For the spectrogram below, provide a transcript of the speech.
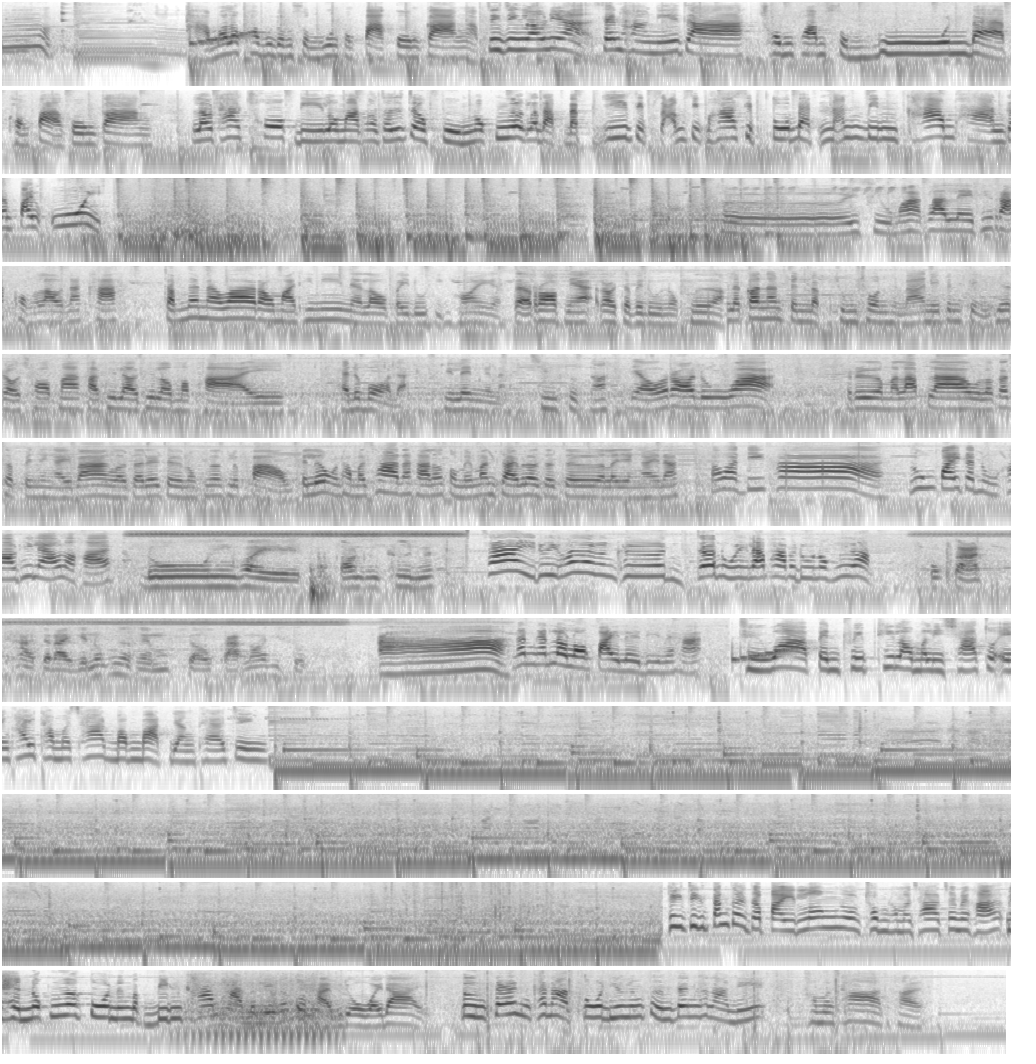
ถามว่าแล้วความอุดมสมบูรณ์ของป่าโกงกางอะจริง ๆ แล้วเนี่ยเส้นทางนี้จะชมความสมบูรณ์แบบของป่าโกงกาง แล้วถ้าโชคดีเรามาเราจะเจอฝูงนกเงือกระดับแบบ 20 30 50 ตัวแบบนั้นบินข้ามผ่านกันไปอุ้ยเฮ้ยชิลมากลานเลที่รักของเรานะคะจำได้ไหมว่าเรามาที่นี่เนี่ยเราไปดูหิ่งห้อยกันแต่รอบเนี้ยเราจะไปดูนกเงือกแล้วก็นั่นเป็นแบบชุมชนเห็นไหมอันนี้เป็นสิ่งที่เราชอบมากค่ะที่เราที่เรามาพายแพดเดิลบอร์ดอะที่เล่นกันอะชิลสุดนะเดี๋ยวรอดูว่า เรือมารับเราแล้วก็จะเป็นยังไงบ้าง เราจะได้เจอนกเงือกหรือเปล่า เป็นเรื่องของธรรมชาตินะคะน้องสมไม่มั่นใจว่าเราจะเจออะไรยังไงนะ สวัสดีค่ะ ลุงไปกับหนูคราวที่แล้วเหรอคะ ดูหิงห้อยตอนกลางคืนไหมใช่ดูอีกห้อยตอนกลางคืน เจอหนูอีกแล้วพาไปดูนกเงือกโอกาสถ้าจะได้เห็นนกเงือกเนี่ยมันจะโอกาสน้อยที่สุด อ่างั้นงั้นเราลองไปเลยดีไหมฮะถือว่าเป็นทริปที่เรามารีชาร์จตัวเองให้ธรรมชาติบำบัดอย่างแท้จริง จะไปล่องชมธรรมชาติใช่ไหมคะ เห็นนกเงือกตัวหนึ่งแบบบินข้ามผ่านแบบนี้แล้วตัวถ่ายวิดีโอไว้ได้ ตื่นเต้นขนาดตัวเดียวยังตื่นเต้นขนาดนี้ ธรรมชาติค่ะ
